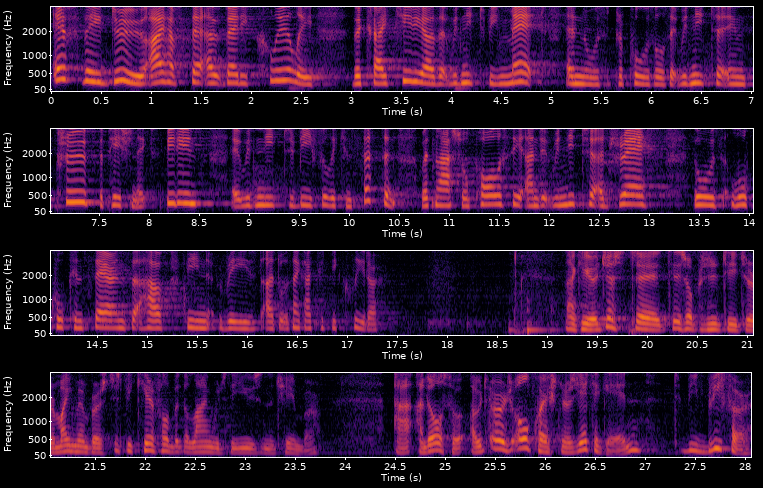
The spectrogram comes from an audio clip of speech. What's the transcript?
if they do, I have set out very clearly the criteria that would need to be met in those proposals. It would need to improve the patient experience, it would need to be fully consistent with national policy, and it would need to address those local concerns that have been raised. I don't think I could be clearer. Thank you. Just uh, to this opportunity to remind members, just be careful about the language they use in the chamber. Uh, and also, I would urge all questioners yet again to be briefer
